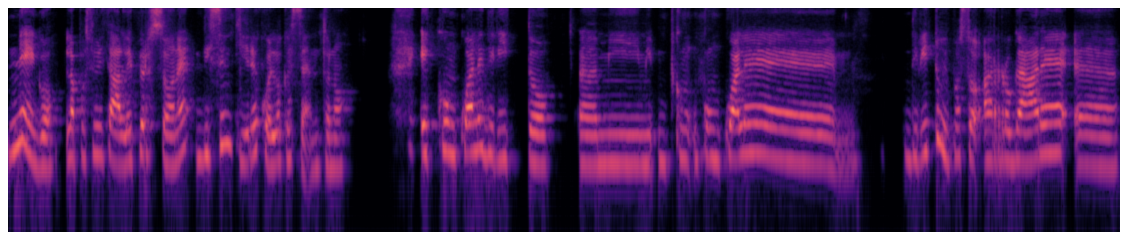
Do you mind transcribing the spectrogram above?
nego la possibilità alle persone di sentire quello che sentono. E con quale diritto, eh, mi, mi, con, con quale diritto mi posso arrogare eh,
